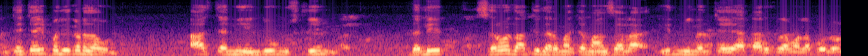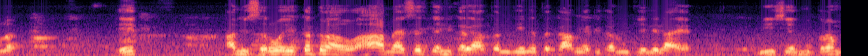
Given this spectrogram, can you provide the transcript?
आणि त्याच्याही पलीकडे जाऊन आज त्यांनी हिंदू मुस्लिम दलित सर्व जाती धर्माच्या माणसाला ईद मिलनच्या या कार्यक्रमाला बोलवलं. एक आम्ही सर्व एकत्र आहो हा मेसेज त्यांनी खऱ्या अर्थाने देण्याचं काम या ठिकाणून केलेलं आहे. मी शेख मुक्रम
